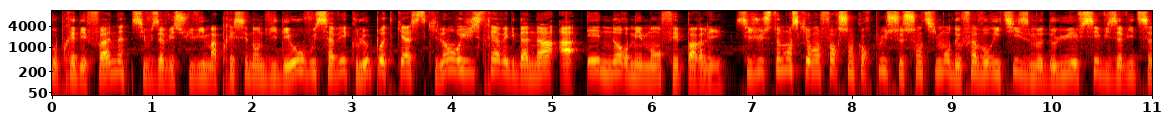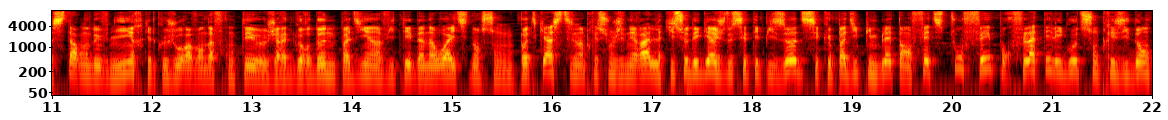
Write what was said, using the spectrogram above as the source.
auprès des fans. Si vous avez suivi ma précédente vidéo, vous savez que le podcast qu'il a enregistré avec Dana a énormément fait parler. C'est justement ce qui renforce encore plus ce sentiment de favoritisme de l'UFC vis-à-vis de sa star en devenir. Quelques jours avant d'affronter euh, Jared Gordon, Paddy a invité Dana White dans son podcast. L'impression générale qui se dégage de cet épisode, c'est que Paddy Pimblett a en fait tout fait pour flatter l'ego de son président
